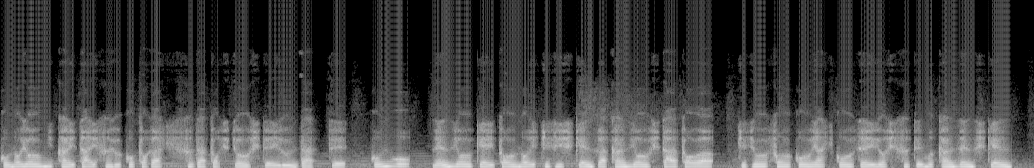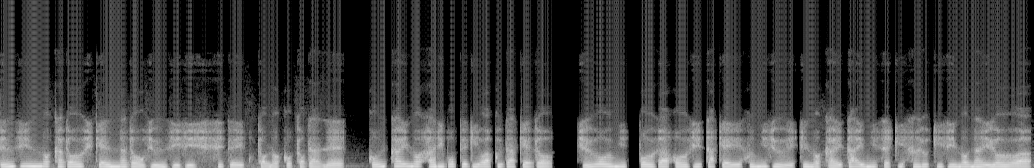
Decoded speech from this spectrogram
このように解体することが必須だと主張しているんだって。今後、燃料系統の一次試験が完了した後は、地上走行や飛行制御システム関連試験、エンジンの稼働試験などを順次実施していくとのことだね。今回のハリボテ疑惑だけど、中央日報が報じた KF21 の解体に積する記事の内容は、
